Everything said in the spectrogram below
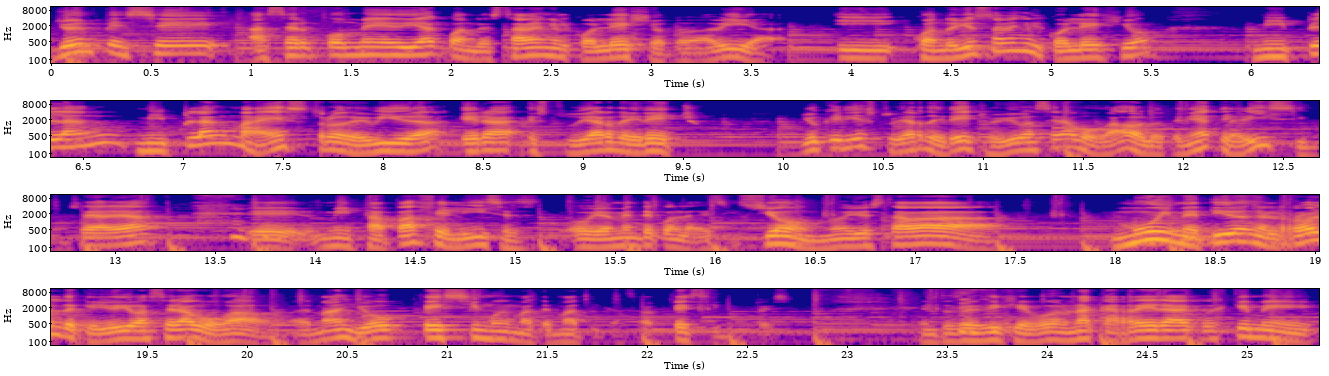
Yo empecé a hacer comedia cuando estaba en el colegio todavía, y cuando yo estaba en el colegio, mi plan, mi plan maestro de vida era estudiar derecho yo quería estudiar derecho, yo iba a ser abogado, lo tenía clarísimo. O sea, ya, eh, mis papás felices, obviamente con la decisión, ¿no? Yo estaba muy metido en el rol de que yo iba a ser abogado. Además, yo pésimo en matemáticas, o sea, pésimo, pésimo. Entonces dije, bueno, una carrera es que me,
